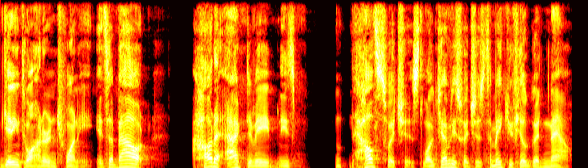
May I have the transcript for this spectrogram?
getting to 120. It's about how to activate these health switches, longevity switches to make you feel good now.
